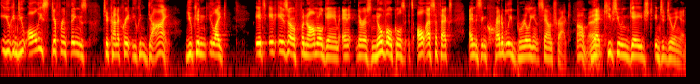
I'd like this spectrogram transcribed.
you can do all these different things to kind of create. You can die. You can like. It's it is a phenomenal game, and it, there is no vocals. It's all SFX, and this incredibly brilliant soundtrack Oh man. that keeps you engaged into doing it.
